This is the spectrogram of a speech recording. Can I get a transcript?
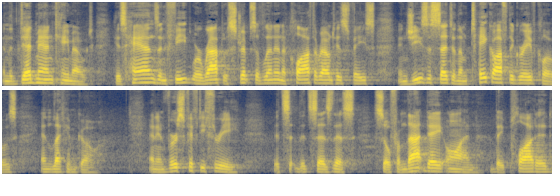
And the dead man came out. His hands and feet were wrapped with strips of linen, a cloth around his face. And Jesus said to them, Take off the grave clothes and let him go. And in verse 53, it, says this So from that day on, they plotted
